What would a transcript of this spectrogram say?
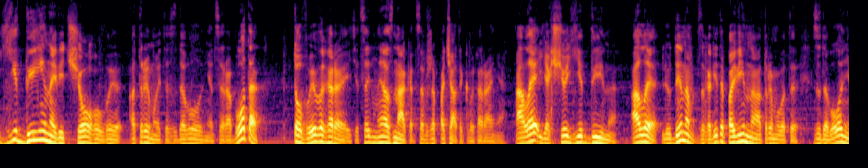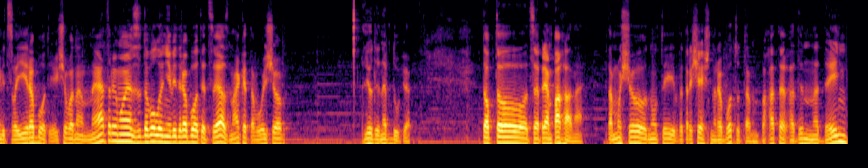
єдине від чого ви отримуєте задоволення, це робота, то ви вигораєте. Це не ознака, це вже початок вигорання. Але якщо єдина, але людина взагалі-то повинна отримувати задоволення від своєї роботи. Якщо вона не отримує задоволення від роботи, це ознака того, що людина в дупі. Тобто це прям погано. Тому що ну, ти витрачаєш на роботу там багато годин на день,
